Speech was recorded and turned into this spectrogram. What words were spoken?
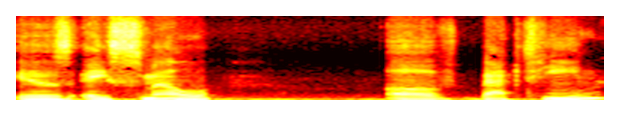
is a smell of Bactine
